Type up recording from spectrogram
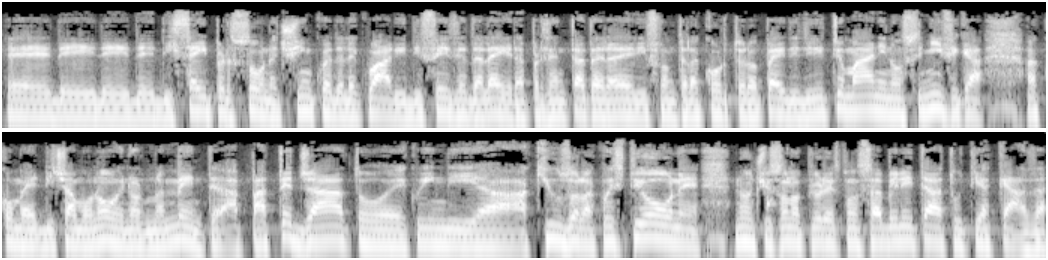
eh, dei, dei, dei, di sei persone, cinque delle quali difese da lei, rappresentate da lei di fronte alla Corte europea dei diritti umani, non significa, come diciamo noi normalmente, ha patteggiato e quindi ha chiuso la questione, non ci sono più responsabilità, tutti a casa.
